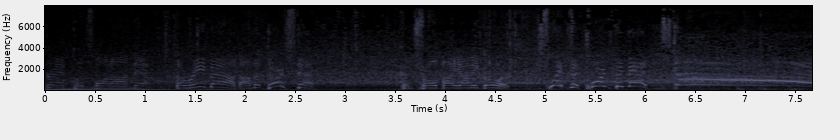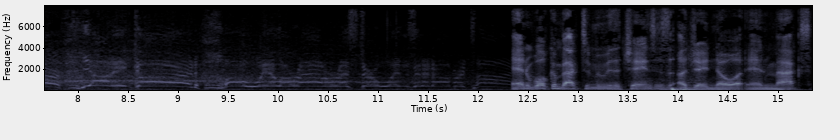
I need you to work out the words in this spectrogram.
Puts one on net. The rebound on the doorstep. Controlled by Yanni Gourde. Swims it towards the net. Score! Yanni Gourde! A wheel around. Rister wins it in overtime. And welcome back to Moving the Chains. This is Ajay, Noah, and Max.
